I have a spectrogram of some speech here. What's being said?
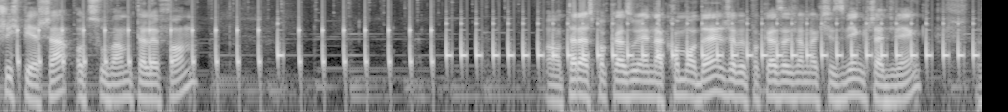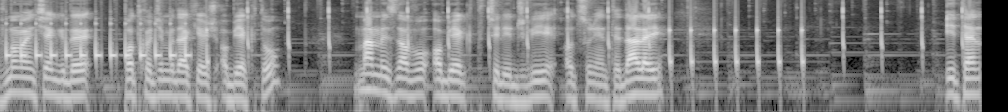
przyspiesza. Odsuwam telefon. O, teraz pokazuję na komodę, żeby pokazać Wam, jak się zwiększa dźwięk. W momencie, gdy podchodzimy do jakiegoś obiektu, mamy znowu obiekt, czyli drzwi odsunięty dalej. I ten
